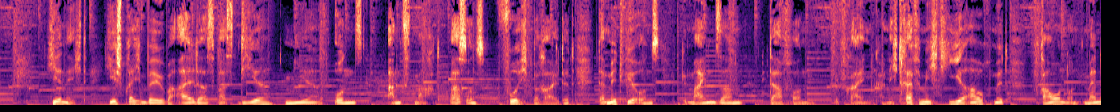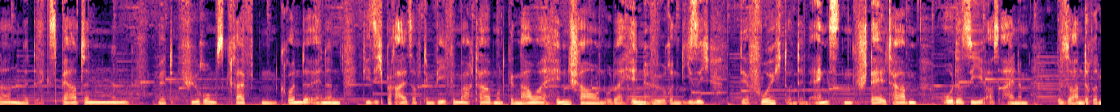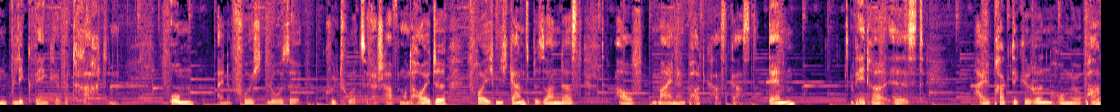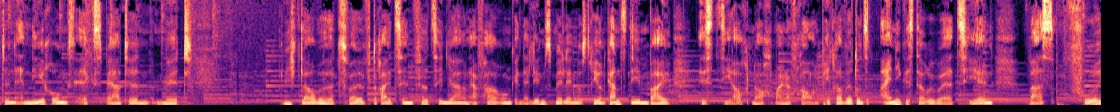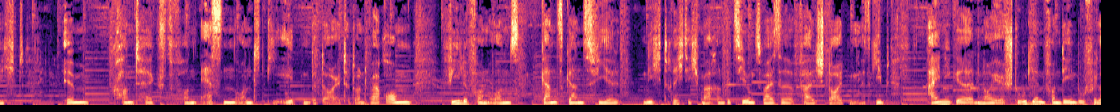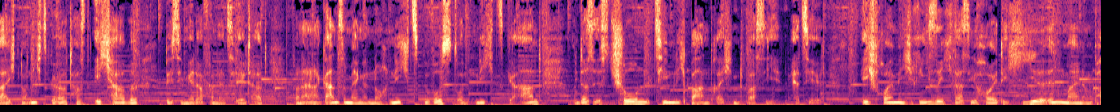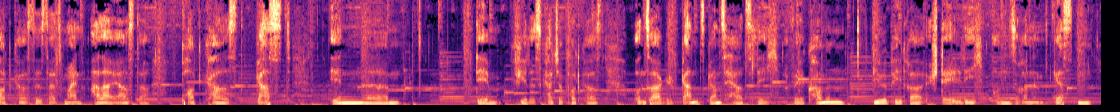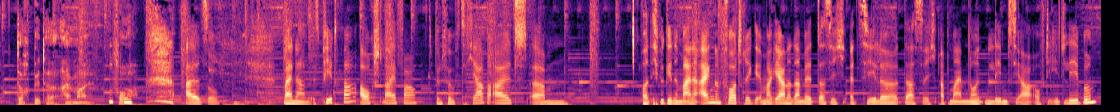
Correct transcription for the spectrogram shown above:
Hier nicht. Hier sprechen wir über all das, was dir, mir, uns Angst macht, was uns Furcht bereitet, damit wir uns gemeinsam davon befreien können. Ich treffe mich hier auch mit Frauen und Männern, mit Expertinnen, mit Führungskräften, Gründerinnen, die sich bereits auf den Weg gemacht haben und genauer hinschauen oder hinhören, die sich der Furcht und den Ängsten gestellt haben oder sie aus einem besonderen Blickwinkel betrachten, um eine furchtlose Kultur zu erschaffen. Und heute freue ich mich ganz besonders auf meinen Podcast-Gast, denn Petra ist Heilpraktikerin, Homöopathin, Ernährungsexpertin mit, ich glaube, 12, 13, 14 Jahren Erfahrung in der Lebensmittelindustrie und ganz nebenbei ist sie auch noch meine Frau. Und Petra wird uns einiges darüber erzählen, was Furcht im Kontext von Essen und Diäten bedeutet und warum viele von uns ganz, ganz viel nicht richtig machen bzw. falsch deuten. Es gibt einige neue Studien, von denen du vielleicht noch nichts gehört hast. Ich habe, bis sie mir davon erzählt hat, von einer ganzen Menge noch nichts gewusst und nichts geahnt. Und das ist schon ziemlich bahnbrechend, was sie erzählt. Ich freue mich riesig, dass sie heute hier in meinem Podcast ist, als mein allererster Podcast-Gast in ähm, dem Fearless Culture Podcast und sage ganz, ganz herzlich willkommen. Liebe Petra, stell dich unseren Gästen doch bitte einmal vor. also, mein Name ist Petra, auch Schleifer. Ich bin 50 Jahre alt. Ähm, und ich beginne meine eigenen Vorträge immer gerne damit, dass ich erzähle, dass ich ab meinem neunten Lebensjahr auf Diät lebe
